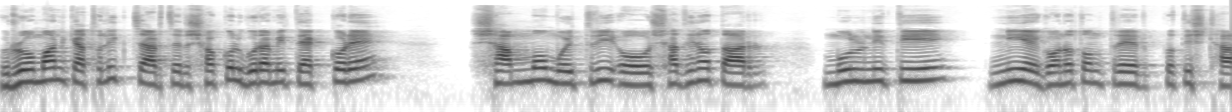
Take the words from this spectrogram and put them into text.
রোমান ক্যাথলিক চার্চের সকল গোড়ামি ত্যাগ করে, সাম্য, মৈত্রী ও স্বাধীনতার মূলনীতি নিয়ে গণতন্ত্রের প্রতিষ্ঠা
